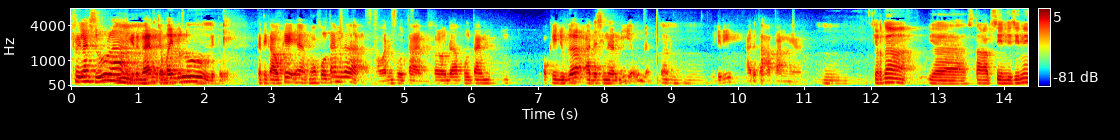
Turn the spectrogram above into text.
freelance dulu lah Hmm, gitu kan? Cobain dulu gitu. Ketika oke ya mau full time nggak? Tawarin full time kalau udah full time oke juga ada sinergi ya udah. Hmm. Jadi ada tahapannya. Hmm. Karena ya startup scene di sini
